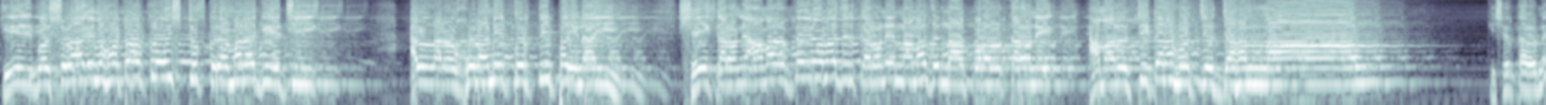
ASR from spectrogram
তিরিশ বছর আগে আমি হঠাৎ করে স্ট্রোক করে মারা গিয়েছি। আল্লাহর গোলামি করতে পারি নাই। সেই কারণে, আমার বেনামাজের কারণে, নামাজ না পড়ার কারণে আমার ঠিকানা হচ্ছে জাহান্নাম। কিসের কারণে?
